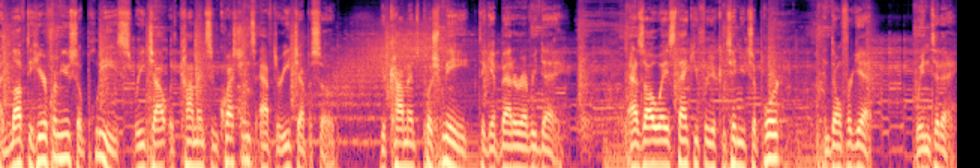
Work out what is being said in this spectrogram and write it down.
I'd love to hear from you, so please reach out with comments and questions after each episode. Your comments push me to get better every day. As always, thank you for your continued support, and don't forget, win today.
